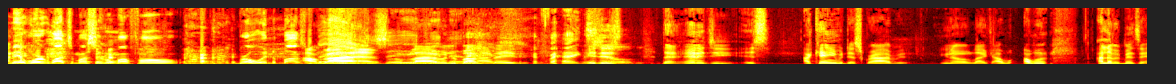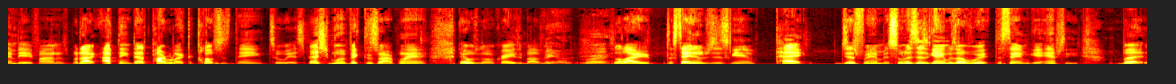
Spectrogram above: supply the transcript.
I'm at work watching my shit on my phone. Bro, in the box. I'm with live. agents and I'm shit. live in the Yeah. box stage. Facts. It's just the energy. It's I can't even describe it. You know, like I I went. I never been to NBA Finals, but I, I think that's probably like the closest thing to it. Especially when Victor started playing, they was going crazy about Victor. right. So like the stadium was just getting packed just for him. As soon as his game was over with, the stadium get empty. But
